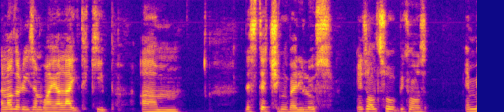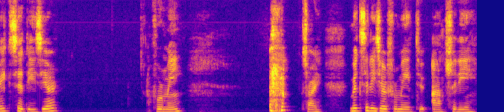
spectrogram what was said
Another reason why I like to keep um, the stitching very loose is also because it makes it easier for me sorry makes it easier for me to actually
